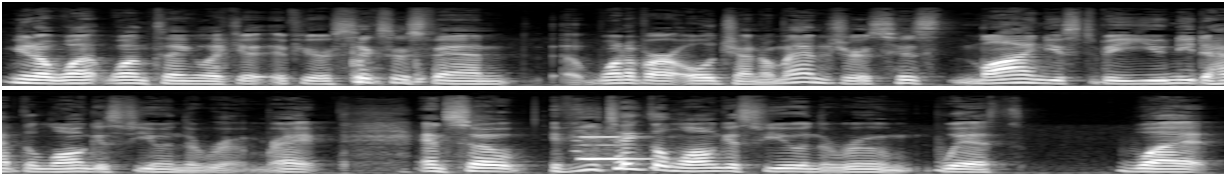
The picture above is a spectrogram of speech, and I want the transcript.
you know, one, one thing, like if you're a Sixers fan, one of our old general managers, his line used to be, "You need to have the longest view in the room," right? And so, if you take the longest view in the room with what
